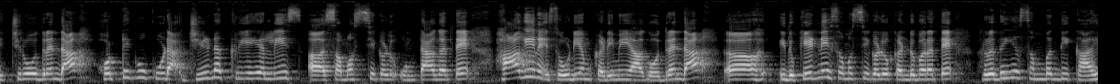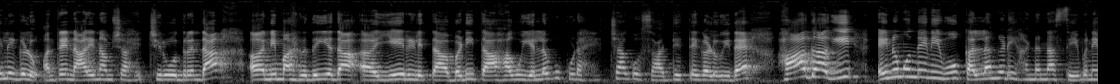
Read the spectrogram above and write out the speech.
ಹೆಚ್ಚಿರೋದ್ರಿಂದ ಹೊಟ್ಟೆಗೂ ಕೂಡ ಜೀರ್ಣಕ್ರಿಯೆಯಲ್ಲಿ ಸಮಸ್ಯೆಗಳು ಉಂಟಾಗತ್ತೆ. ಹಾಗೇನೆ ಸೋಡಿಯಂ ಕಡಿಮೆಯಾಗೋದ್ರಿಂದ ಇದು ಕಿಡ್ನಿ ಸಮಸ್ಯೆಗಳು ಕಂಡುಬರುತ್ತೆ. ಹೃದಯ ಸಂಬಂಧಿ ಕಾಯಿಲೆಗಳು ಅಂದ್ರೆ ನಾರಿನಾಂಶ ಹೆಚ್ಚಿರೋದ್ರಿಂದ ನಿಮ್ಮ ನಿಮ್ಮ ಹೃದಯದ ಏರಿಳಿತ, ಬಡಿತ ಹಾಗೂ ಎಲ್ಲವೂ ಕೂಡ ಹೆಚ್ಚಾಗೋ ಸಾಧ್ಯತೆಗಳು ಇದೆ. ಹಾಗಾಗಿ ಇನ್ನು ಮುಂದೆ ನೀವು ಕಲ್ಲಂಗಡಿ ಹಣ್ಣನ್ನು ಸೇವನೆ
